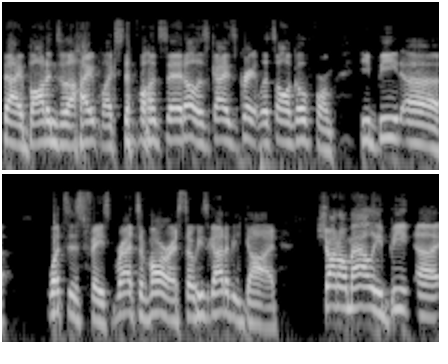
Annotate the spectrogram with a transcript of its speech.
that I bought into the hype, like Stefan said, oh, this guy's great. Let's all go for him. He beat, uh, what's his face? Brad Tavares. So he's got to be God. Sean O'Malley beat, uh,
